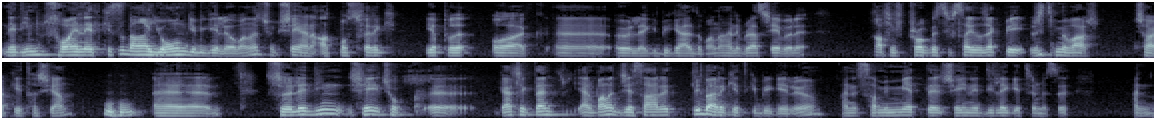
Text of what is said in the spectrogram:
ne diyeyim Soen etkisi daha yoğun gibi geliyor bana. Çünkü şey yani atmosferik yapı olarak e, öyle gibi geldi bana. Hani biraz şey böyle hafif progresif sayılacak bir ritmi var şarkıyı taşıyan. Hı hı. E, söylediğin şey çok e, gerçekten yani bana cesaretli bir hareket gibi geliyor. Hani samimiyetle şeyini dile getirmesi. Hani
